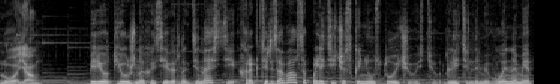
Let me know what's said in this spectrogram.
Лоян. Период южных и северных династий характеризовался политической неустойчивостью, длительными войнами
